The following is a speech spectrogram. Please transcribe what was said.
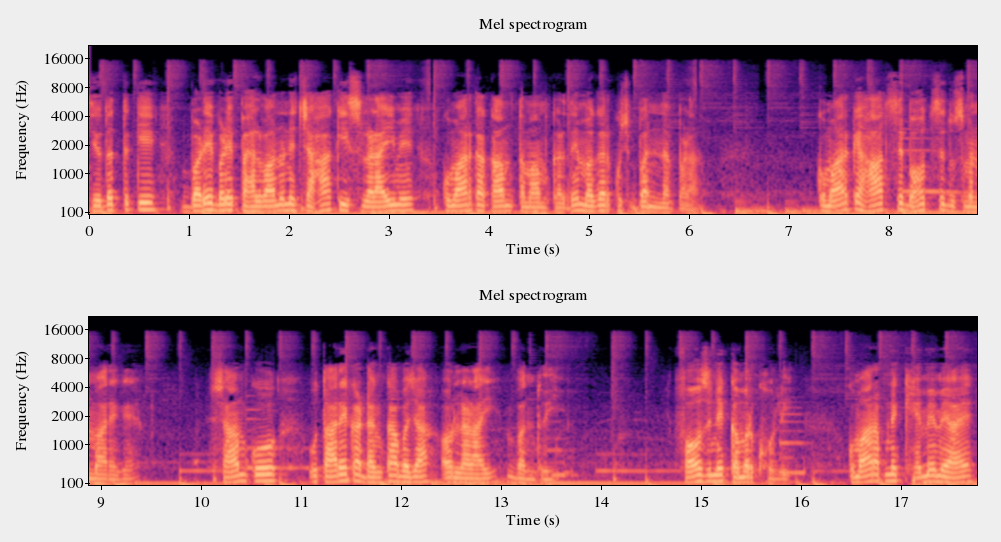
शिवदत्त के बड़े बड़े पहलवानों ने चाहा कि इस लड़ाई में कुमार का काम तमाम कर दें, मगर कुछ बन न पड़ा। कुमार के हाथ से बहुत से दुश्मन मारे गए। शाम को उतारे का डंका बजा और लड़ाई बंद हुई। फौज ने कमर खोली। कुमार अपने खेमे में आए,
